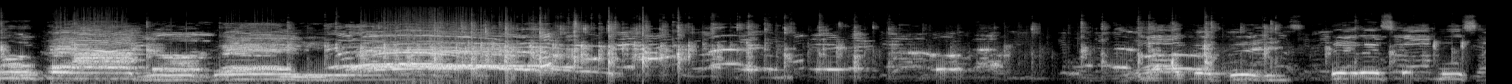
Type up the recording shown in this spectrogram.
cumpleaños feliz. Feliz, te deseamos a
